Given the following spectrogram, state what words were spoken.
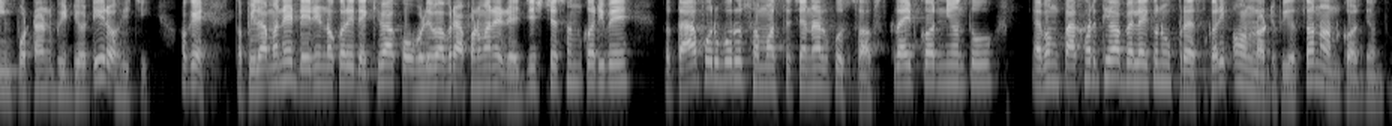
ଇମ୍ପୋର୍ଟାଣ୍ଟ ଭିଡ଼ିଓଟି ରହିଛି ଓକେ ତ ପିଲାମାନେ ଡେରି ନକରି ଦେଖିବା କେଉଁଭଳି ଭାବରେ ଆପଣମାନେ ରେଜିଷ୍ଟ୍ରେସନ କରିବେ ତ ତା ପୂର୍ବରୁ ସମସ୍ତେ ଚ୍ୟାନେଲକୁ ସବସ୍କ୍ରାଇବ୍ କରିନିଅନ୍ତୁ ଏବଂ ପାଖରେ ଥିବା ବେଲାଇକନକୁ ପ୍ରେସ୍ କରି ଅନ୍ ନୋଟିଫିକେସନ୍ ଅନ୍ କରିଦିଅନ୍ତୁ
